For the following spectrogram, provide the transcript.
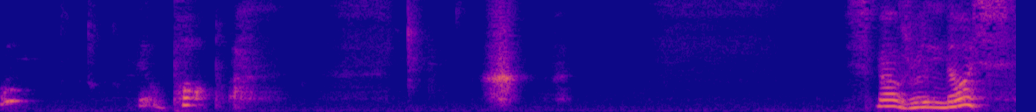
Oh, little pop. Smells really nice.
